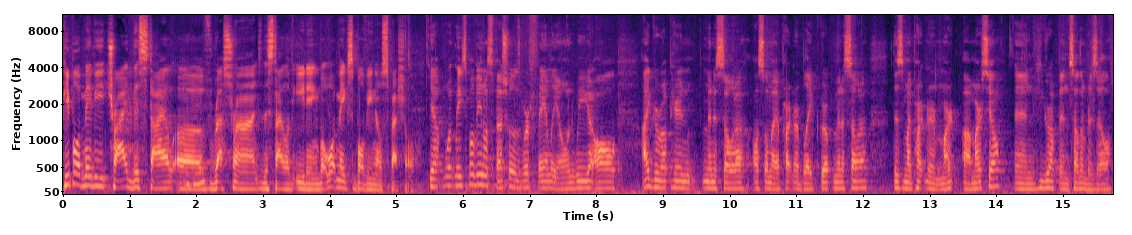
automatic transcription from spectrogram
People have maybe tried this style of mm-hmm. restaurant, this style of eating, but what makes Bullvino special? Yeah, what makes Bullvino special is we're family owned. We all, I grew up here in Minnesota. Also, my partner Blake grew up in Minnesota. This is my partner Mar- uh, Marcio, and he grew up in southern Brazil.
